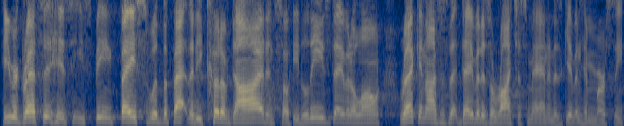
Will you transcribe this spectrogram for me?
He regrets it. He's, he's being faced with the fact that he could have died, and so he leaves David alone, recognizes that David is a righteous man and has given him mercy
